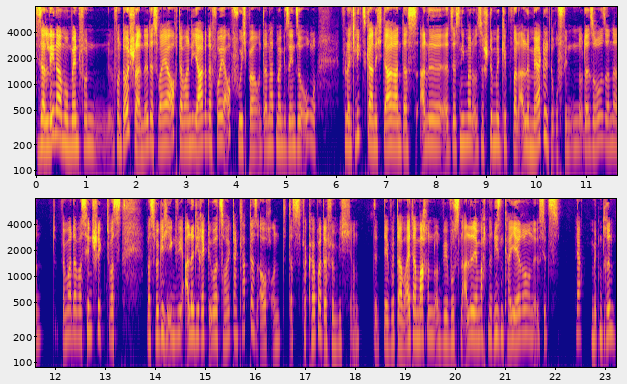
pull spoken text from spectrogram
dieser Lena-Moment von, von Deutschland, ne? Das war ja auch, da waren die Jahre davor ja auch furchtbar und dann hat man gesehen so, oh, Vielleicht liegt es gar nicht daran, dass alle, dass niemand uns eine Stimme gibt, weil alle Merkel doof finden oder so, sondern wenn man da was hinschickt, was, was wirklich irgendwie alle direkt überzeugt, dann klappt das auch. Und das verkörpert er für mich. Und der, der wird da weitermachen und wir wussten alle, der macht eine Riesenkarriere und ist jetzt ja mittendrin.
